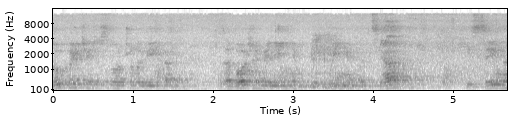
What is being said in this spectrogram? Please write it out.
Слухаючи свого чоловіка за Божим велінням в ім'я Отця і Сина,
